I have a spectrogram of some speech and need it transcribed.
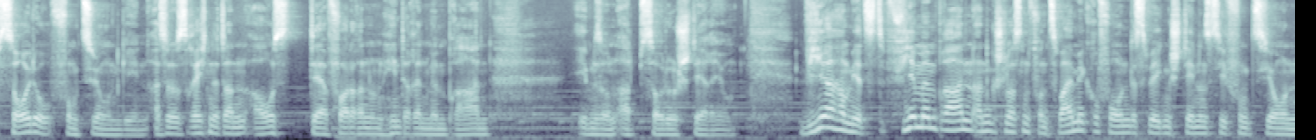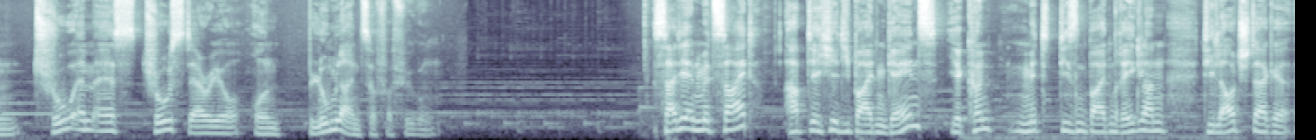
Pseudo-Funktion gehen. Also es rechnet dann aus der vorderen und hinteren Membran eben so eine Art Pseudo-Stereo. Wir haben jetzt vier Membranen angeschlossen von zwei Mikrofonen, deswegen stehen uns die Funktionen TrueMS, TrueStereo und Bloomline zur Verfügung. Seid ihr in Midside? Habt ihr hier die beiden Gains? Ihr könnt mit diesen beiden Reglern die Lautstärke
